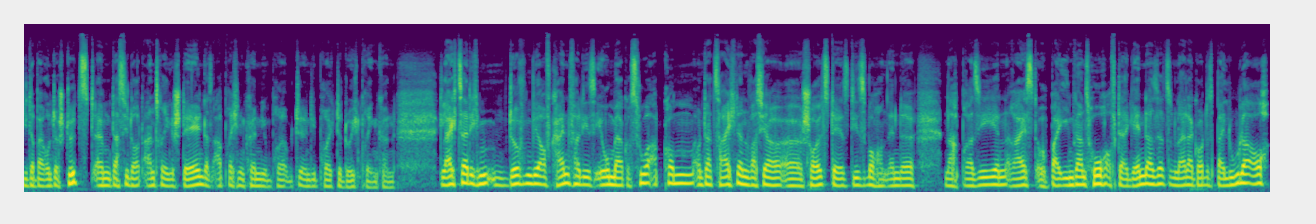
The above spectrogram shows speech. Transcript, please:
die dabei unterstützt, ähm, dass sie dort Anträge stellen, das abrechnen können, die, die Projekte durchbringen können. Gleichzeitig dürfen wir auf keinen Fall dieses EU-Mercosur-Abkommen unterzeichnen, was ja Scholz, der jetzt dieses Wochenende nach Brasilien reist, auch bei ihm ganz hoch auf der Agenda setzt und leider Gottes bei Lula auch.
